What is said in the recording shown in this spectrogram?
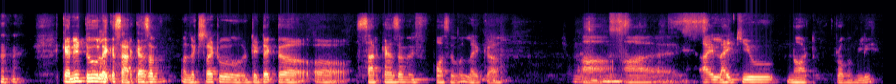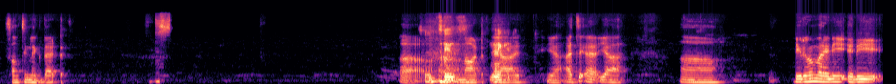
Can it do like a sarcasm? Uh, let's try to detect uh, uh, sarcasm if possible. Like, uh, uh, I, I like you not, probably. Something like that. Uh, so it says not, yeah, yeah, I think, uh, yeah. Uh, do you remember any any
